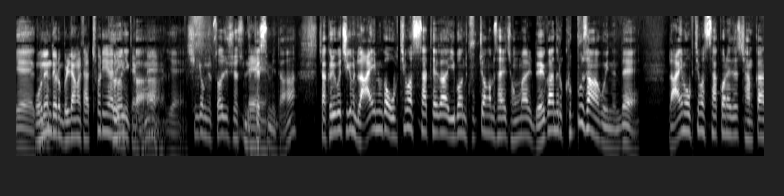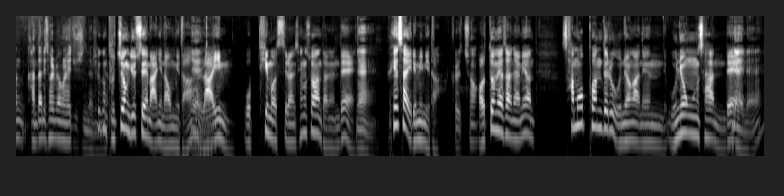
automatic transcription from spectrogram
예. 오는 대로 물량을 다 처리해야 그러니까 되기 때문에 예, 신경 좀 써주셨으면 네. 좋겠습니다. 자 그리고 지금 라임과 옵티머스 사태가 이번 국정감사에 정말 뇌관으로 급부상하고 있는데 라임 옵티머스 사건에 대해서 잠깐 간단히 설명을 해주신다면요. 최근 부쩍 뉴스에 많이 나옵니다. 예. 라임, 옵티머스라는 생소한 단어인데 네. 회사 이름입니다. 그렇죠. 어떤 회사냐면 사모펀드를 운영하는 운용사인데 네네.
